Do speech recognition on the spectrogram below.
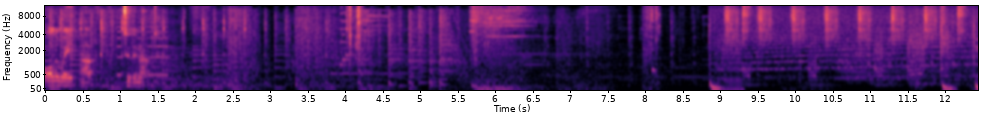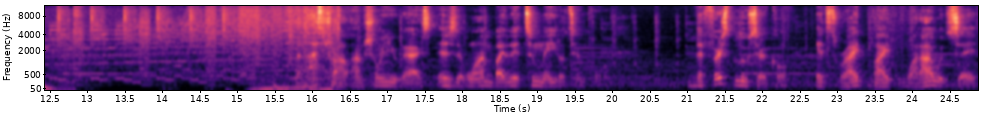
all the way up to the mountain. The last trial I'm showing you guys is the one by the Tomato Temple. The first blue circle, it's right by what I would say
